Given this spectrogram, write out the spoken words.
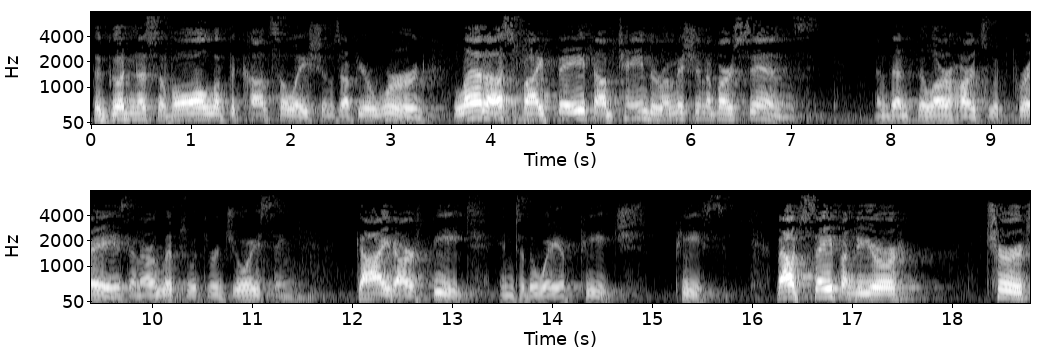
the goodness of all of the consolations of your word. Let us, by faith, obtain the remission of our sins, and then fill our hearts with praise and our lips with rejoicing. Guide our feet into the way of peace, peace. Vouchsafe unto your church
